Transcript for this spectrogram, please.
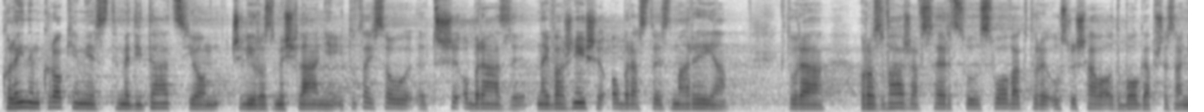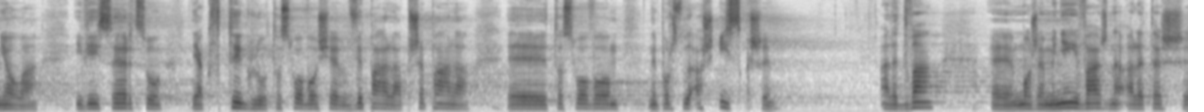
Kolejnym krokiem jest medytacją, czyli rozmyślanie. I tutaj są trzy obrazy. Najważniejszy obraz to jest Maryja, która rozważa w sercu słowa, które usłyszała od Boga przez anioła. I w jej sercu, jak w tyglu, to słowo się wypala, przepala, e, to słowo po prostu aż iskrzy. Ale dwa, e, może mniej ważne, ale też e,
